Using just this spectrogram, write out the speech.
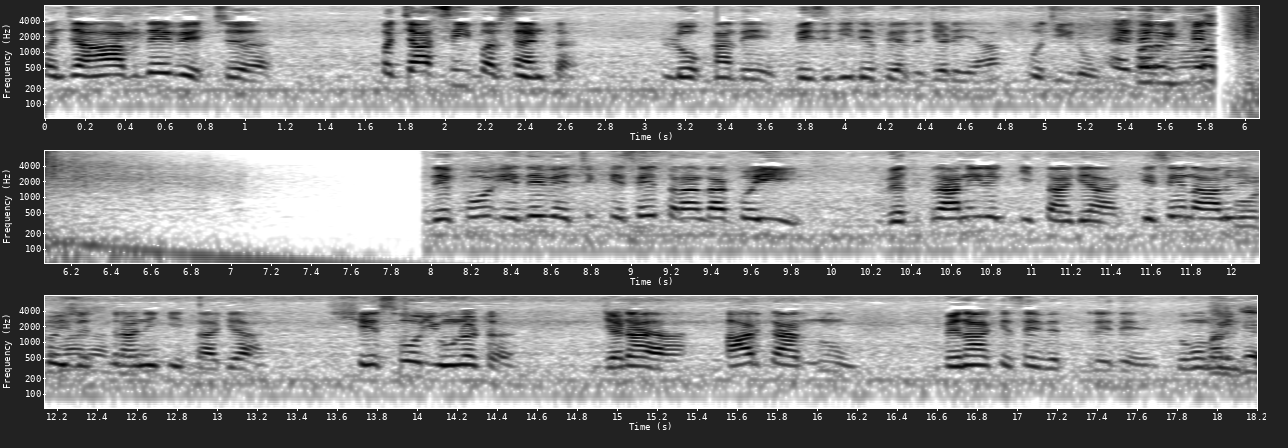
ਪੰਜਾਬ ਦੇ ਵਿੱਚ 85% ਲੋਕਾਂ ਦੇ ਬਿਜਲੀ ਦੇ ਬਿੱਲ ਜਿਹੜੇ ਆ ਉਹ ਜ਼ੀਰੋ। ਦੇਖੋ ਇਹਦੇ ਵਿੱਚ ਕਿਸੇ ਤਰ੍ਹਾਂ ਦਾ ਕੋਈ ਵਿਤਕਰਾ ਨਹੀਂ ਕੀਤਾ ਗਿਆ ਕਿਸੇ ਨਾਲ ਵੀ ਕੋਈ ਵਿਤਕਰਾ ਨਹੀਂ ਕੀਤਾ ਗਿਆ। 600 ਯੂਨਿਟ ਜਿਹੜਾ ਆ ਹਰ ਘਰ ਨੂੰ ਬਿਨਾਂ ਕਿਸੇ ਵਿਤਕਰੇ ਦੇ 2 ਪਰ ਮਹੀਨੇ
